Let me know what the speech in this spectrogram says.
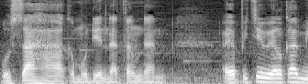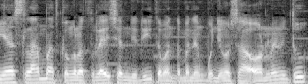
usaha kemudian datang dan eh PC welcome ya selamat congratulations jadi teman-teman yang punya usaha online itu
